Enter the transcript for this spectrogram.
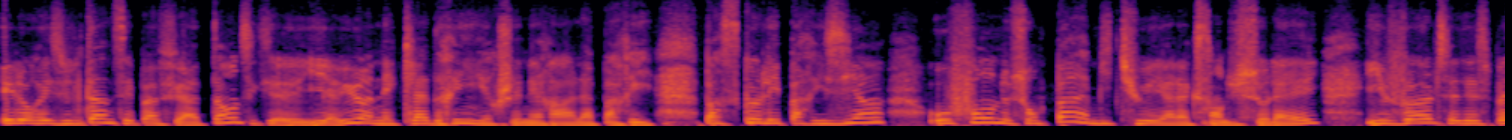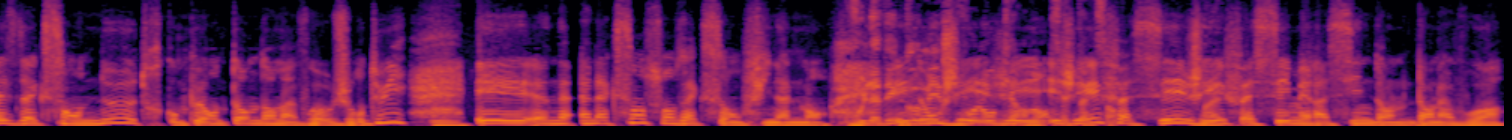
et le résultat ne s'est pas fait attendre, c'est qu'il y a eu un éclat de rire général à Paris, parce que les Parisiens, au fond, ne sont pas habitués à l'accent du soleil. Ils veulent cette espèce d'accent neutre qu'on peut entendre dans ma voix aujourd'hui, hmm. et un, accent sans accent finalement. Vous l'avez gommé volontairement J'ai effacé, j'ai effacé mes racines dans, dans, la voix,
